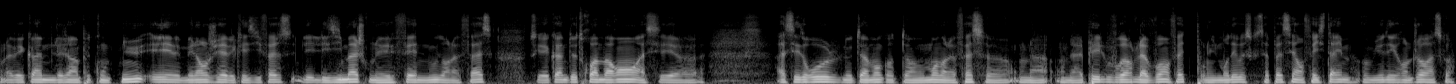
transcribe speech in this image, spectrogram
on avait quand même déjà un peu de contenu et mélangé avec les, images- les, les images qu'on avait fait nous dans la face, parce qu'il y avait quand même deux trois marrants assez euh, assez drôles, notamment quand à un moment dans la face, euh, on a on a appelé l'ouvreur de la voie en fait pour lui demander où est-ce que ça passait en FaceTime au milieu des grandes Joras quoi.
